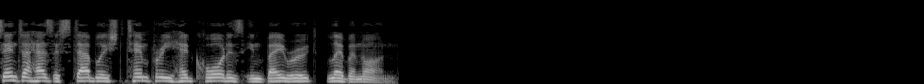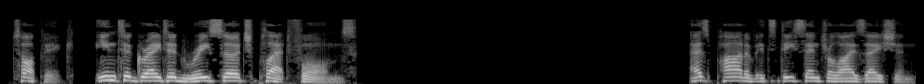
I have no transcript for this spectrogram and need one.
center has established temporary headquarters in Beirut, Lebanon. Integrated research platforms As part of its decentralization,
